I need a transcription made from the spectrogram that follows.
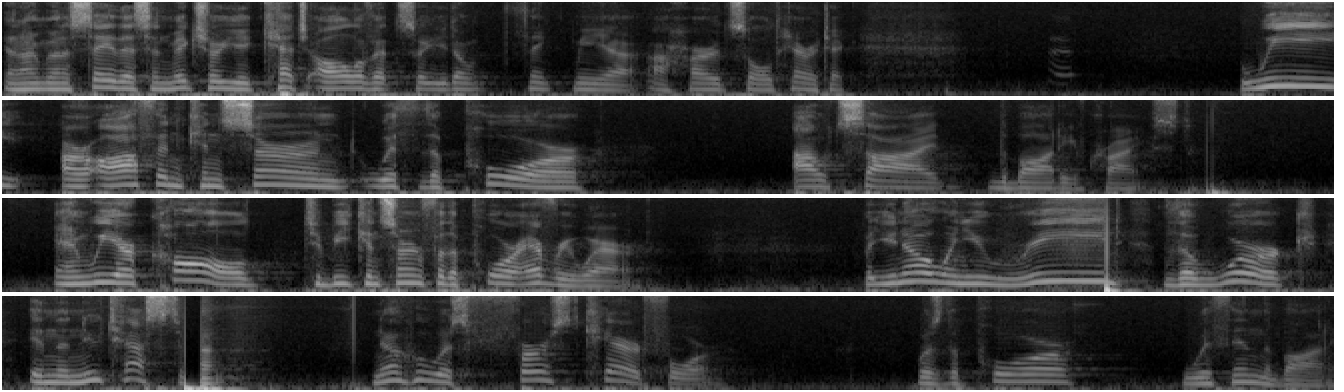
And I'm going to say this and make sure you catch all of it so you don't think me a, a hard souled heretic. We are often concerned with the poor outside the body of Christ. And we are called to be concerned for the poor everywhere. But you know, when you read the work in the New Testament, you know who was first cared for? Was the poor within the body.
